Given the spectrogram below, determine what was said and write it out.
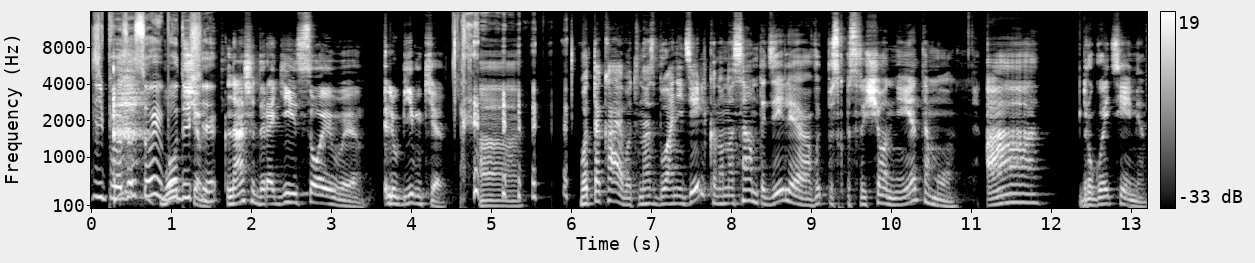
Типа за сои будущее. Наши дорогие соевые любимки. А, вот такая вот у нас была неделька, но на самом-то деле выпуск посвящен не этому, а другой теме.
